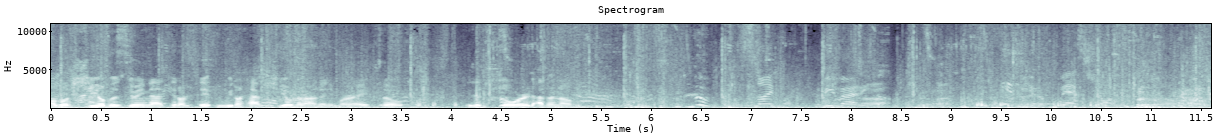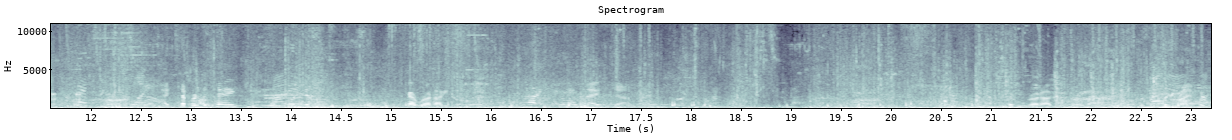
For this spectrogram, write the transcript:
Although Shield was doing that, they don't. They, we don't have Shield around anymore, right? So, is it Sword? I don't know. Sniper, be ready. Uh, Give me your best shot. That's your flight. I severed the tank. Let's push him. Got Roadhog. Nice job, man. Roadhog for that. Push Rein, push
